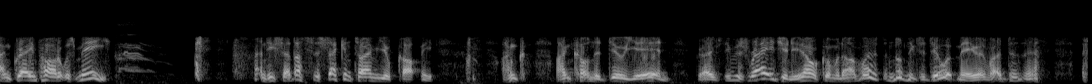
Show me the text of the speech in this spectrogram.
and Graeme thought it was me. and he said, "That's the second time you've caught me. I'm I'm going to do you in." Graves, he was raging, you know, coming on. Well, it's nothing to do with me,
